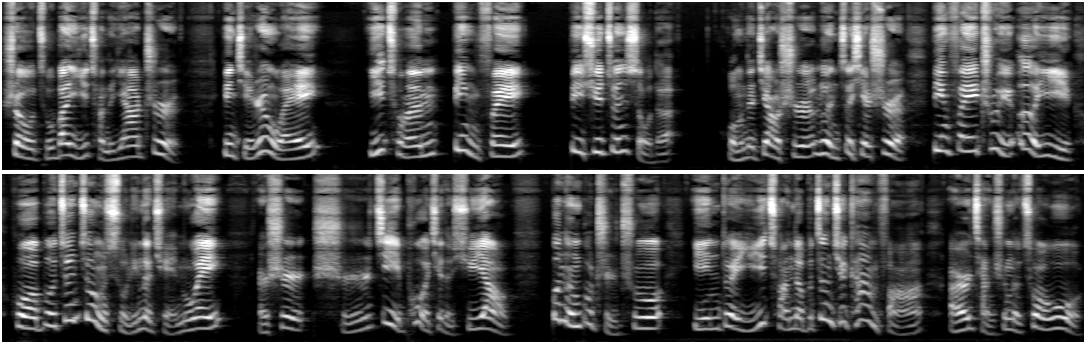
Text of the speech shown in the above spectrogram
受族班遗传的压制，并且认为遗传并非必须遵守的。我们的教师论这些事，并非出于恶意或不尊重属灵的权威，而是实际迫切的需要，不能不指出因对遗传的不正确看法而产生的错误。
